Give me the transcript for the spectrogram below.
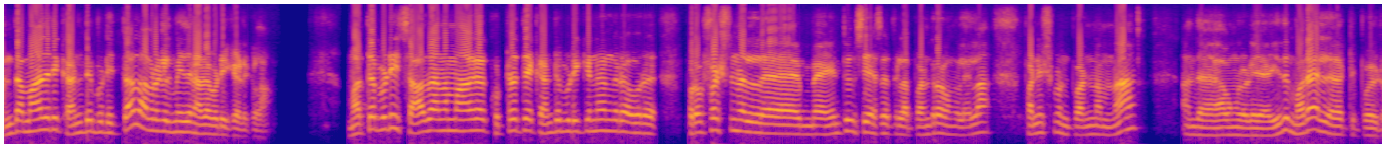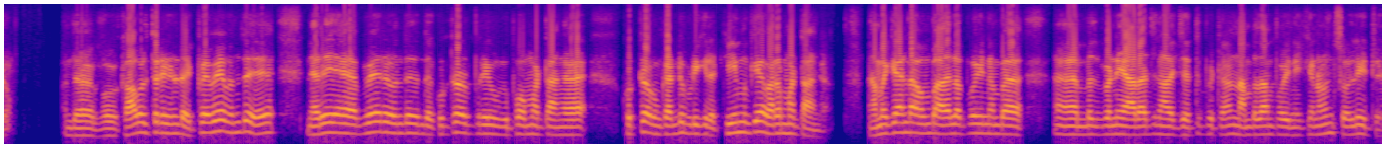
அந்த மாதிரி கண்டுபிடித்தால் அவர்கள் மீது நடவடிக்கை எடுக்கலாம். மற்றபடி சாதாரணமாக குற்றத்தை கண்டுபிடிக்கணுங்கிற ஒரு ப்ரொஃபஷனல் எந்தூசியாசத்தில் பண்றவங்களை எல்லாம் பனிஷ்மெண்ட் பண்ணோம்னா அந்த அவங்களுடைய இது மொராலிட்டி போயிடும். அந்த காவல்துறையினுடைய இப்பவே வந்து நிறைய பேர் வந்து இந்த குற்றப்பிரிவுக்கு போக மாட்டாங்க. குற்றம் கண்டுபிடிக்கிற டீமுக்கே வர மாட்டாங்க. நமக்கேண்டா ரொம்ப அதில் போய் நம்ம இது பண்ணி யாராச்சும் நாளைக்கு செத்து போயிட்டாலும் நம்ம தான் போய் நிற்கணும்னு சொல்லிட்டு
